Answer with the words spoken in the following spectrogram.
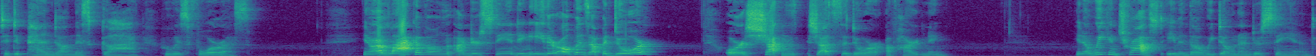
to depend on this God who is for us. You know, our lack of understanding either opens up a door or shuts, shuts the door of hardening. You know, we can trust even though we don't understand.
